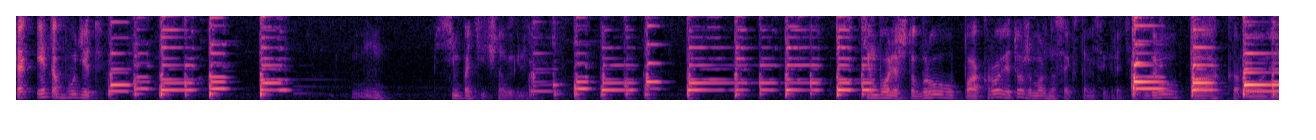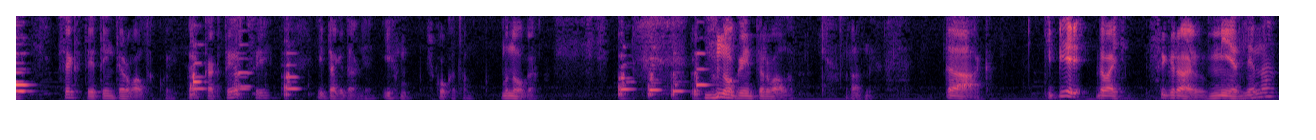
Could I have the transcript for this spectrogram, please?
Так это будет симпатично выглядеть. Тем более, что группа крови тоже можно секстами сыграть. Группа крови. Сексты это интервал такой, да, как терции и так далее. Их сколько там? Много. Много интервалов разных. Так, теперь давайте сыграю медленно,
